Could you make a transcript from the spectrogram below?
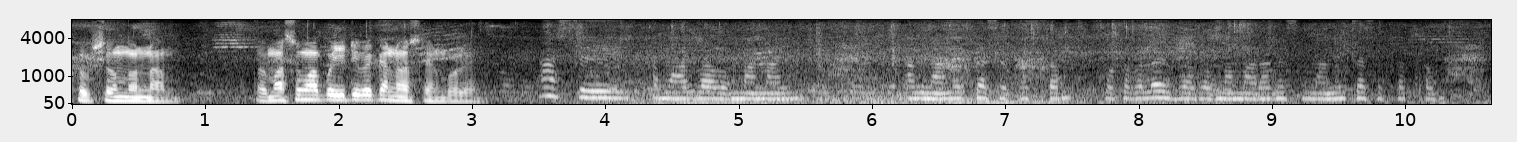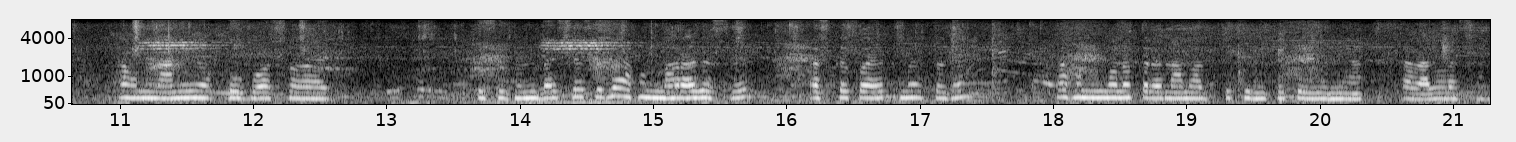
খুব সুন্দর নাম। তো মাসুমা আপু ইউটিউবে কেন আসলেন বলেন? আছে আমার বাবা মা নাই। আমি নানির কাছে থাকতাম। ছোটোবেলায় বাবা মা মারা গেছে, নানির কাছে থাকতাম। এখন নানিও খুব অসহায়। কিছুদিন বাইসে ছিল, এখন মারা গেছে। আজকে কয়েক মাস ধরে। এখন মনে করেন আমার পৃথিবীতে কেউ নেই আর আল্লাহ ছিল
